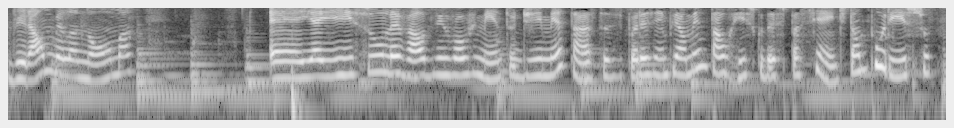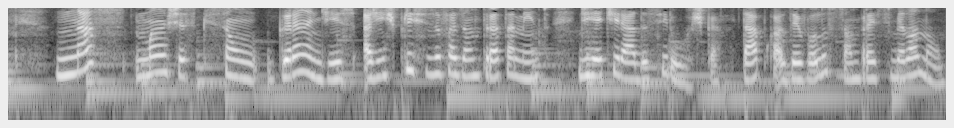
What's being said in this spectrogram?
Virar um melanoma é, e aí isso levar ao desenvolvimento de metástase, por exemplo, e aumentar o risco desse paciente. Então, por isso, nas manchas que são grandes, a gente precisa fazer um tratamento de retirada cirúrgica, tá? Por causa da evolução para esse melanoma.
